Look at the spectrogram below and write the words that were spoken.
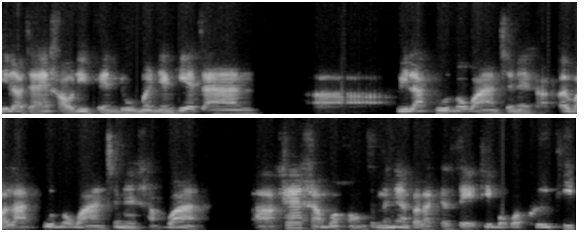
ที่เราจะให้เขาดีเฟนดูเหมือนอย่างที่อาจารย์วิรัตพูดเมื่อวานใช่ไหมครับเออวรัตพูดเมื่อวานใช่ไหมครับว่าแค่คำว่าของสำนักงานปลัดเกษตรที่บอกว่าพื้นที่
